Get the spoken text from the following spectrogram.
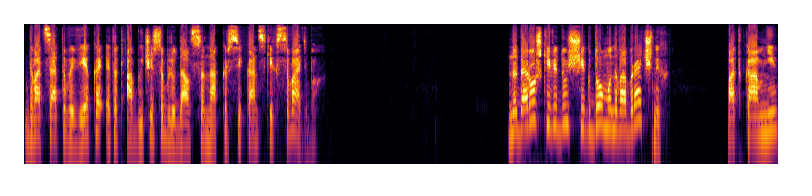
XX века этот обычай соблюдался на корсиканских свадьбах. На дорожке, ведущей к дому новобрачных, под камни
